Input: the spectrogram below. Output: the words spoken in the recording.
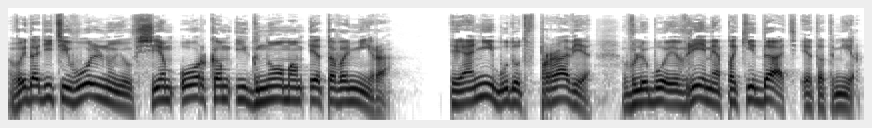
«Вы дадите вольную всем оркам и гномам этого мира» и они будут вправе в любое время покидать этот мир,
